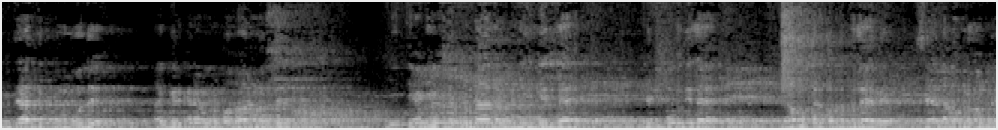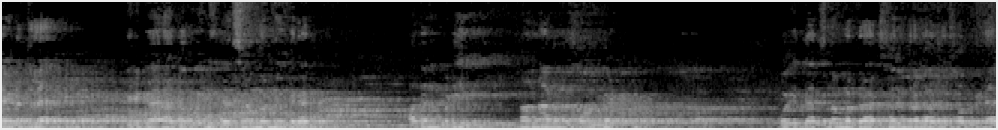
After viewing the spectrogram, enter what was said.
குஜராத்துக்கு போகும்போது அங்கே இருக்கிற ஒரு மகான் வந்து நீ தேடி வந்த குருநாதர் வந்து இங்கே இல்லை. தென்பகுதியில் நாமக்கல் பக்கத்தில் சேலமங்கலம்ங்கிற இடத்துல இருக்கார் அங்கே போய் நீ தரிசனம் பண்ணுங்கிறார் அதன்படி சாந்தானந்த சுவாமிகள் போய் தரிசனம் பண்ணுறார் சிவபிரகாச சுவாமிகளை.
